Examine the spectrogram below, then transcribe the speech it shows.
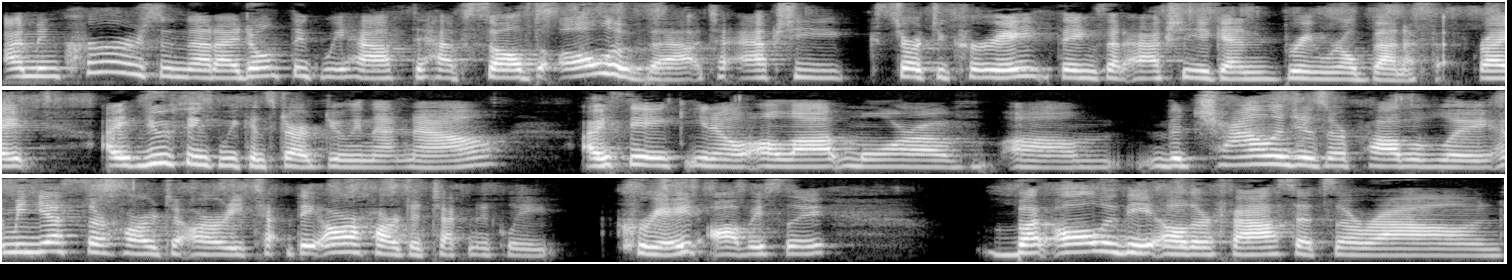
I'm encouraged in that I don't think we have to have solved all of that to actually start to create things that actually, again, bring real benefit, right? I do think we can start doing that now. I think, you know, a lot more of, um, the challenges are probably, I mean, yes, they're hard to already, te- they are hard to technically create, obviously. but all of the other facets around,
